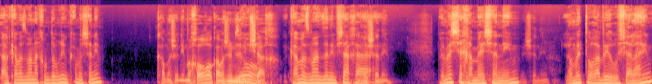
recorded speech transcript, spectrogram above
על כמה זמן אנחנו מדברים? כמה שנים? כמה שנים אחורה או כמה שנים זה לא, נמשך? כמה זמן זה נמשך? חמש שנים. במשך חמש שנים. לומד תורה בירושלים,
